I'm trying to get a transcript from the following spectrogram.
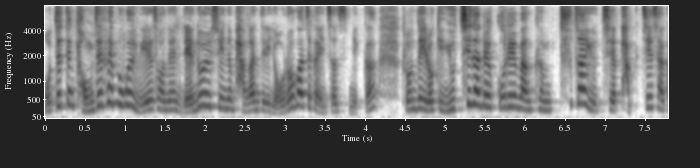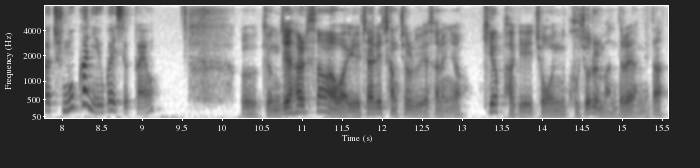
어쨌든 경제 회복을 위해서는 내놓을 수 있는 방안들이 여러 가지가 있지 않습니까? 그런데 이렇게 유치단을 꾸릴 만큼 투자 유치에 박 지사가 주목한 이유가 있을까요? 그 경제 활성화와 일자리 창출을 위해서는요. 기업하기 좋은 구조를 만들어야 합니다.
